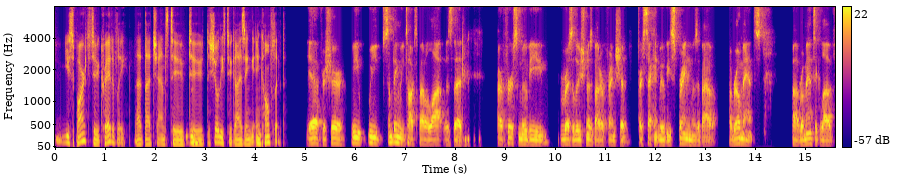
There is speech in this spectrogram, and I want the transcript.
you sparked to creatively. That that chance to to to show these two guys in, in conflict. Yeah, for sure. We we something we talked about a lot was that our first movie resolution was about our friendship. Our second movie Spring was about a romance, uh, romantic love.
